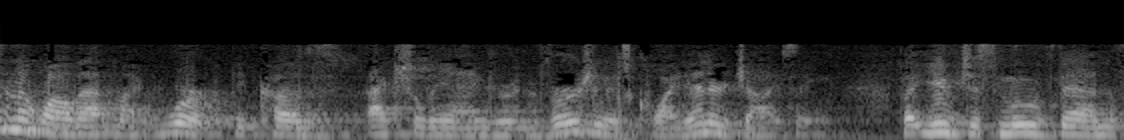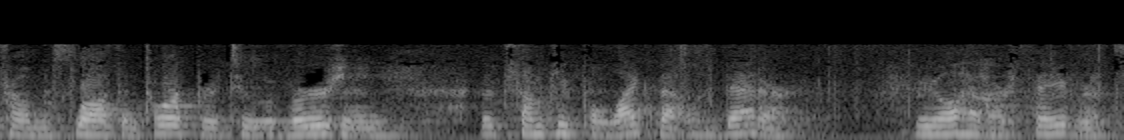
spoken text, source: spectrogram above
in a while that might work because actually anger and aversion is quite energizing. But you've just moved then from sloth and torpor to aversion. That some people like that one better. We all have our favorites.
